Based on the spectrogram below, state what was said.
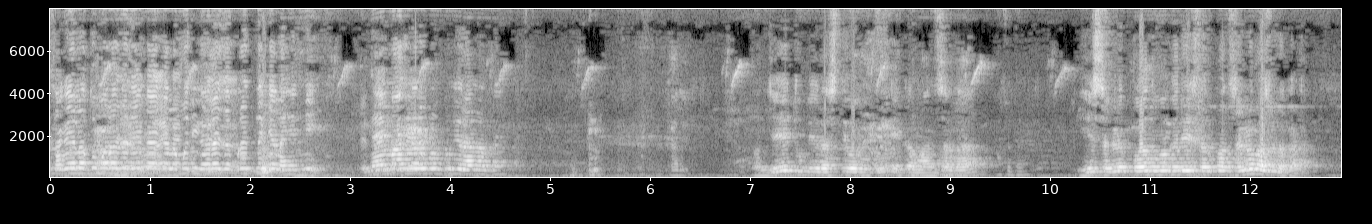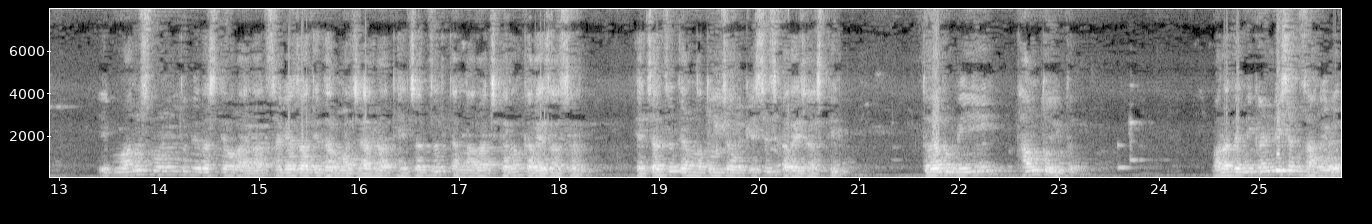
सगळ्याला तुम्हाला जर एका एकाला मध्ये घालायचा प्रयत्न केला ह्यांनी न्याय मागण्याला पण तुम्ही राहणार नाही? म्हणजे तुम्ही रस्त्यावर उठून एका माणसाला हे सगळे पद वगैरे सरपंच सगळं बाजूला काढा. एक माणूस म्हणून तुम्ही रस्त्यावर आलात सगळ्या जाती धर्माचे आलात ह्याच्यात जर त्यांना राजकारण करायचं असेल ह्याच्याच त्यांना तुमच्यावर केसेस करायचे असतील तर मी थांबतो इथं. मला त्यांनी कंडिशन सांगाव्यात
